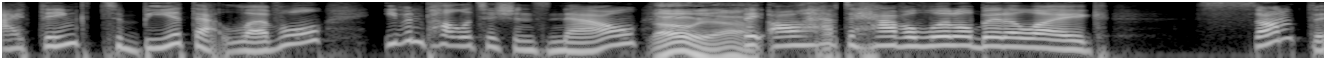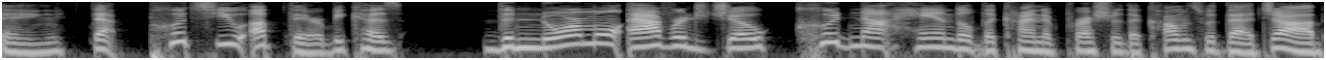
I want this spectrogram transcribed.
I think to be at that level, even politicians now, oh yeah, they all have to have a little bit of like something that puts you up there because the normal average Joe could not handle the kind of pressure that comes with that job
